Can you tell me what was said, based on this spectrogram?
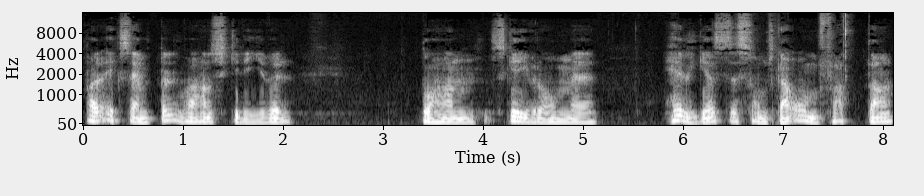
par exempel vad han skriver då han skriver om eh, helgelse som ska omfatta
